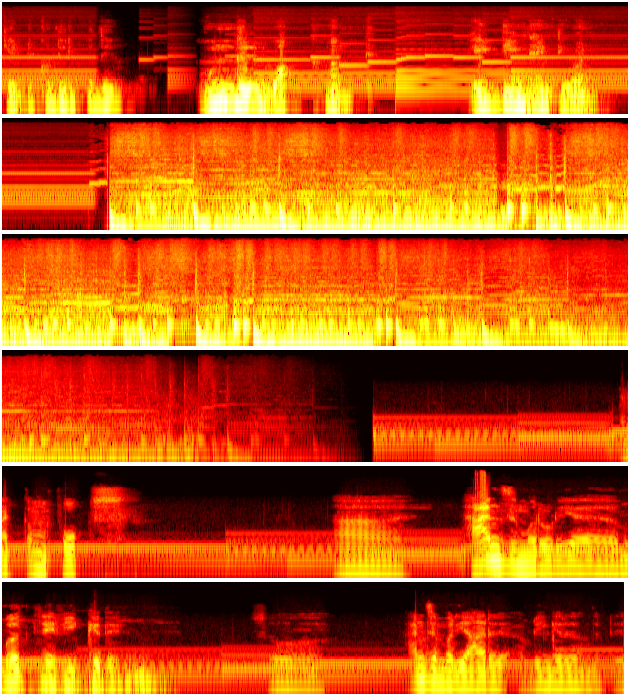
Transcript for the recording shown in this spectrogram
கேட்டுக்கொண்டிருப்பது உங்கள் walk monk eighteen ninety one வணக்கம் ஃபோக்ஸ் ஹான்சிமருடைய பர்த்டே வீக் இது. ஸோ ஹான்சிமர் யார் அப்படிங்கிறது வந்துட்டு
